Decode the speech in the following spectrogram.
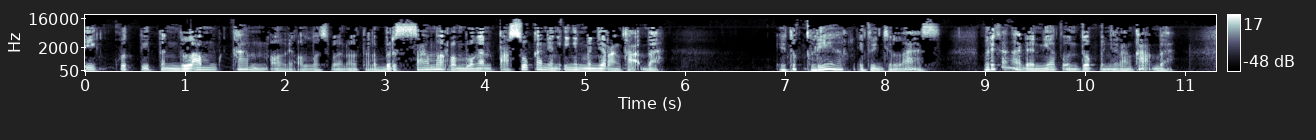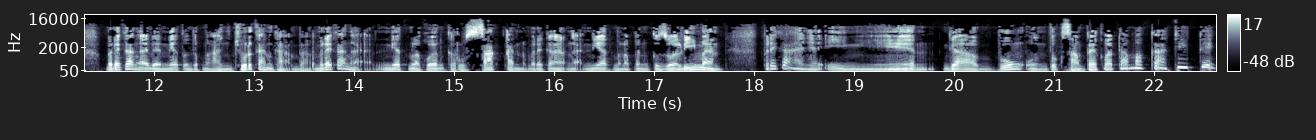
ikut ditenggelamkan oleh Allah Subhanahu wa taala bersama rombongan pasukan yang ingin menyerang Ka'bah. Itu clear, itu jelas. Mereka nggak ada niat untuk menyerang Ka'bah. Mereka nggak ada niat untuk menghancurkan Ka'bah. Mereka nggak niat melakukan kerusakan. Mereka nggak niat melakukan kezoliman. Mereka hanya ingin gabung untuk sampai kota Mekah titik.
